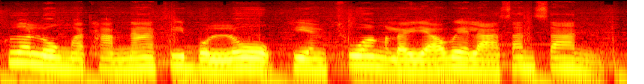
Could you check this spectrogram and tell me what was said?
เพื่อลงมาทำหน้าที่บนโลกเพียงช่วงระยะเวลาสั้นๆ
